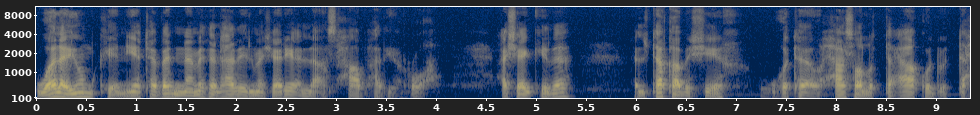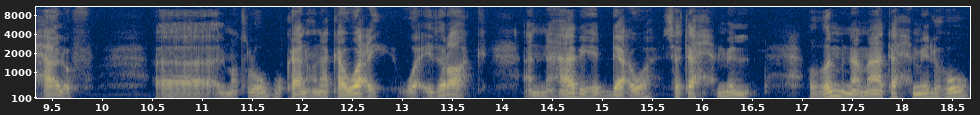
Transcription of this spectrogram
ولا يمكن يتبنى مثل هذه المشاريع إلا أصحاب هذه الرؤى عشان كذا التقى بالشيخ وحصل التعاقد والتحالف آه، المطلوب وكان هناك وعي وإدراك أن هذه الدعوة ستحمل ضمن ما تحمله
